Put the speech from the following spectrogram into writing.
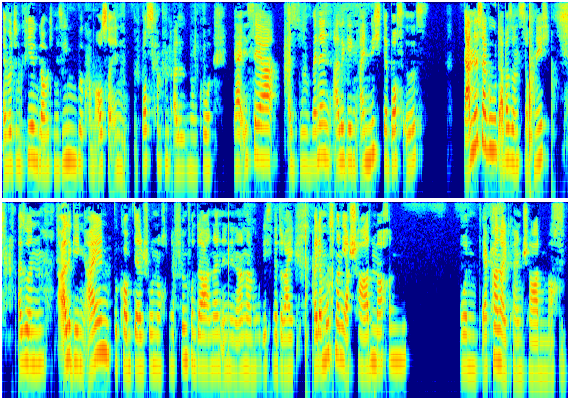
Er wird in vielen, glaube ich, eine 7 bekommen, außer in Bosskampf und alles und Co. Da ist er, also wenn er in alle gegen einen nicht der Boss ist, dann ist er gut, aber sonst auch nicht. Also in alle gegen einen bekommt er schon noch eine 5 und da anderen in den anderen Modis eine 3. Weil da muss man ja Schaden machen. Und er kann halt keinen Schaden machen.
